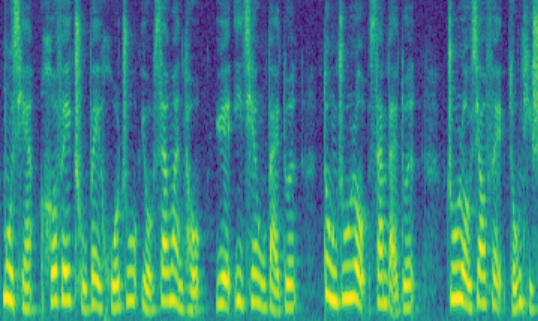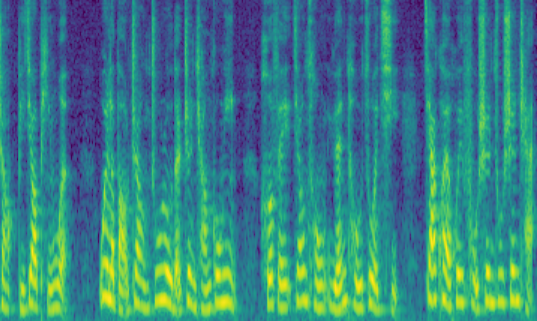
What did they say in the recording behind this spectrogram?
目前，合肥储备活猪有三万头，约一千五百吨，冻猪肉三百吨，猪肉消费总体上比较平稳。为了保障猪肉的正常供应，合肥将从源头做起，加快恢复生猪生产。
